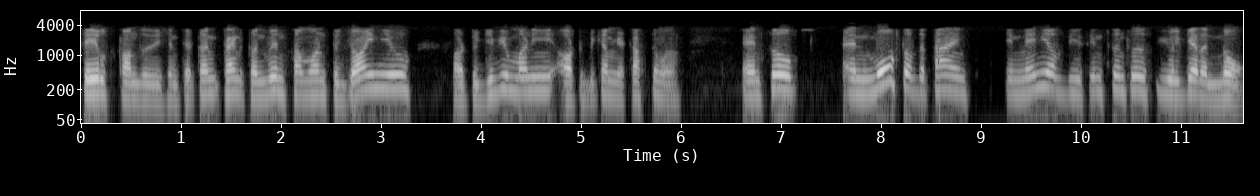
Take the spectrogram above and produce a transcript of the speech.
sales conversations. You're con- trying to convince someone to join you or to give you money or to become your customer. And so, and most of the times, in many of these instances, you'll get a no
